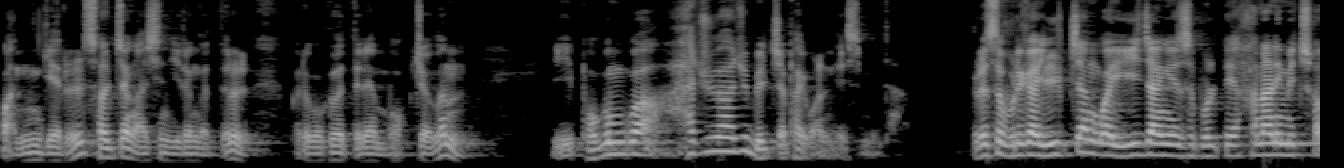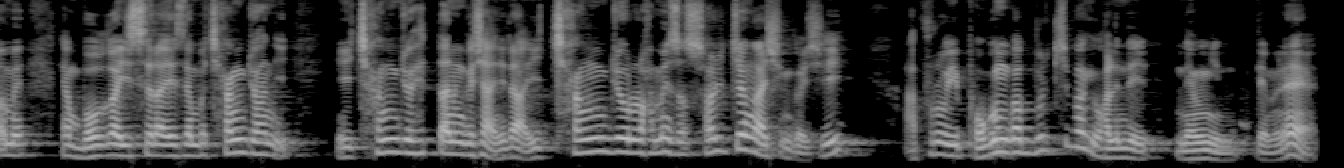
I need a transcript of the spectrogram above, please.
관계를 설정하신 이런 것들 그리고 그것들의 목적은 이 복음과 아주 아주 밀접하게 관련되어 있습니다. 그래서 우리가 1장과 2장에서 볼 때 하나님이 처음에 그냥 뭐가 이스라엘에서 뭐 창조한 이 창조했다는 것이 아니라 이 창조를 하면서 설정하신 것이 앞으로 이 복음과 물집하게 관련된 내용이기 때문에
